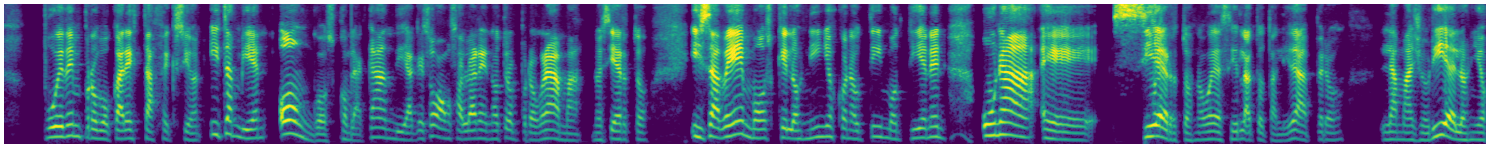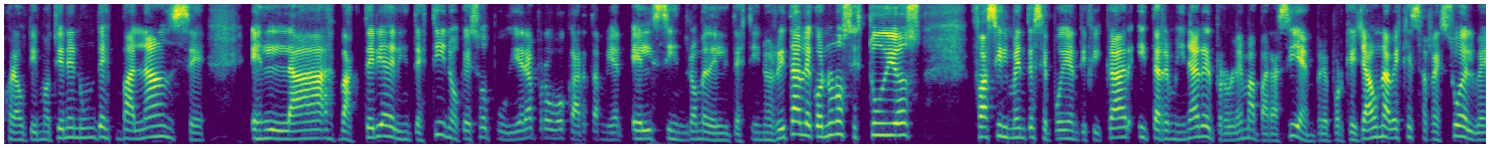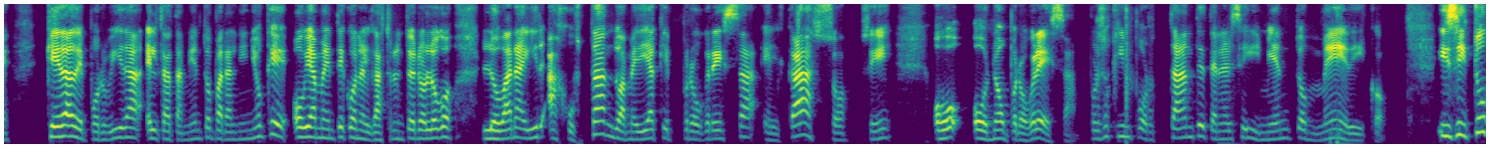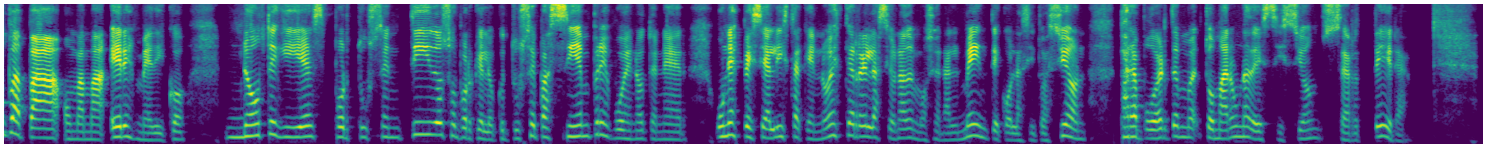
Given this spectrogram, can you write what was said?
pueden provocar esta afección. Y también hongos como la cándida, que eso vamos a hablar en otro programa, ¿no es cierto? Y sabemos que los niños con autismo tienen una, eh, ciertos, no voy a decir la totalidad, pero la mayoría de los niños con autismo tienen un desbalance en las bacterias del intestino, que eso pudiera provocar también el síndrome del intestino irritable. Con unos estudios fácilmente se puede identificar y terminar el problema para siempre, porque ya una vez que se resuelve, queda de por vida el tratamiento para el niño, que obviamente con el gastroenterólogo lo van a ir ajustando a medida que progresa el caso, ¿sí? O, o no progresa. Por eso es que es importante tener seguimiento médico. Y si tu papá o mamá eres médico, no te guíes por tus sentidos o porque lo que tú sepas siempre es bueno tener un especialista que no esté relacionado emocionalmente con la situación para poder tomar una decisión certera.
